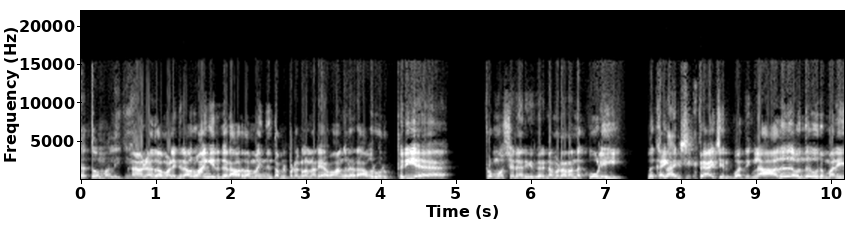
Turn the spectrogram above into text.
டத்தோ மாளிகை. அதான் மாலிங்கிற அவர் வாங்கியிருக்காரு. அவர் தான் இந்த தமிழ் படங்கள்லாம் நிறையா வாங்குறாரு. அவர் ஒரு பெரிய ப்ரொமோஷன் இறங்கியிருக்காரு. என்ன பண்ணுறாரு அந்த கூலி இந்த கை. பேட்ச் இருக்கு பார்த்தீங்களா அது வந்து ஒரு மாதிரி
